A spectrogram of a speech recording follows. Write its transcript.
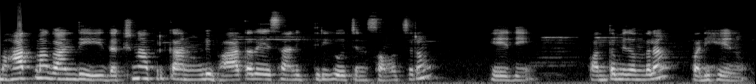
మహాత్మా గాంధీ దక్షిణాఫ్రికా నుండి భారతదేశానికి తిరిగి వచ్చిన సంవత్సరం ఏది? పంతొమ్మిది వందల పదిహేను.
